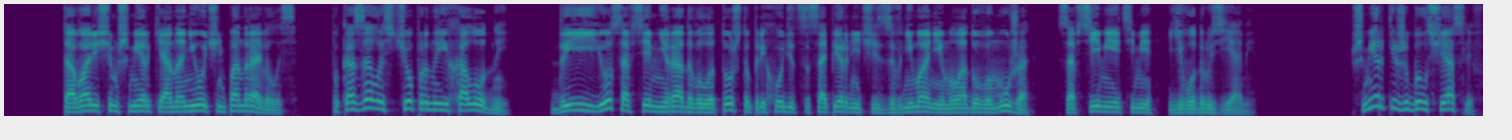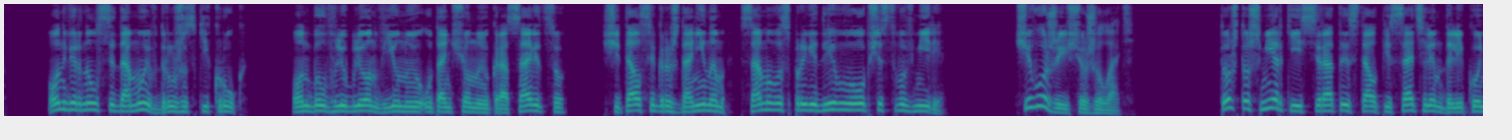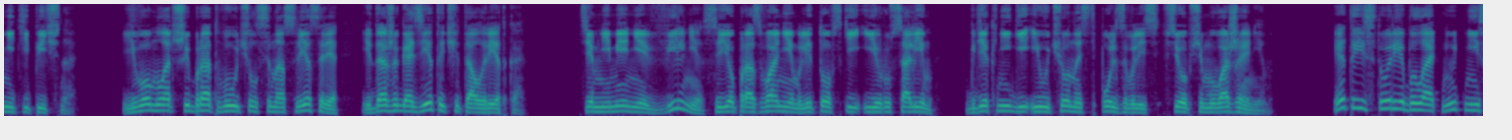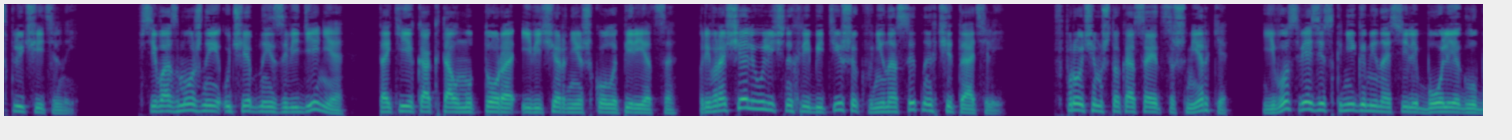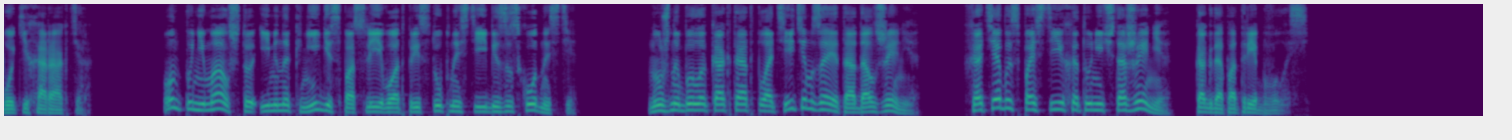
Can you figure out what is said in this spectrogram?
Товарищам Шмерке она не очень понравилась, показалась чопорной и холодной, да и ее совсем не радовало то, что приходится соперничать за внимание молодого мужа со всеми этими его друзьями. Шмерке же был счастлив. Он вернулся домой в дружеский круг. Он был влюблен в юную утонченную красавицу, считался гражданином самого справедливого общества в мире. Чего же еще желать? То, что Шмерки из сироты стал писателем, далеко не типично. Его младший брат выучился на слесаря и даже газеты читал редко. Тем не менее, в Вильне с ее прозванием «Литовский Иерусалим», где книги и ученость пользовались всеобщим уважением, эта история была отнюдь не исключительной. Всевозможные учебные заведения, такие как Талмуд Тора и вечерняя школа Переца, превращали уличных ребятишек в ненасытных читателей. Впрочем, что касается Шмерки, его связи с книгами носили более глубокий характер. Он понимал, что именно книги спасли его от преступности и безысходности. Нужно было как-то отплатить им за это одолжение, хотя бы спасти их от уничтожения, когда потребовалось.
